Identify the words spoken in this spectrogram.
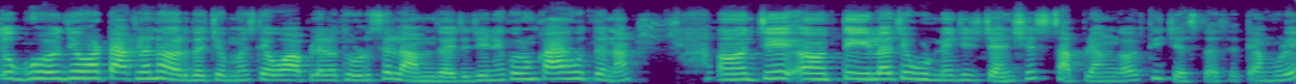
तो घोळ जेव्हा टाकला ना अर्धा चम्मच तेव्हा आपल्याला थोडंसं लांब जायचं. जेणेकरून काय होतं ना जे तेलाचे उडण्याचे चान्सेस आपल्या अंगावरती जास्त असतात त्यामुळे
